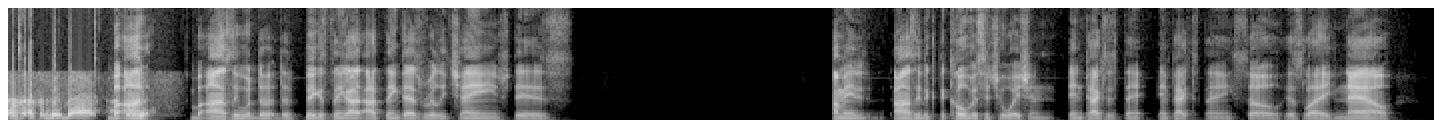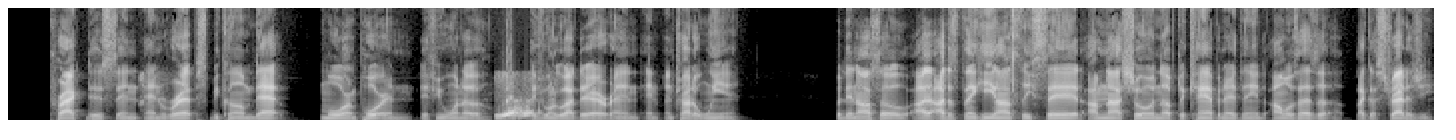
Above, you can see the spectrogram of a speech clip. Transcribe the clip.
That's, that's a good bag. But on, but honestly, what the the biggest thing I, I think that's really changed is, I mean, honestly, the, the COVID situation impacted th- impacted things. So it's like now, practice and and reps become that more important if you want to yeah. if you want to go out there and, and and try to win. But then also, I, I just think he honestly said, "I'm not showing up to camp and everything," almost as a like a strategy,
